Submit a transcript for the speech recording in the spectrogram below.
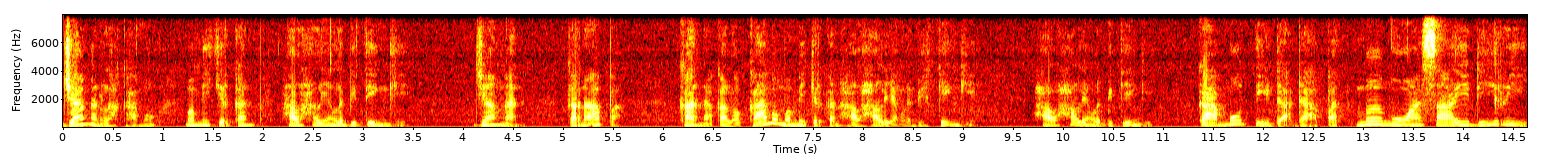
janganlah kamu memikirkan hal-hal yang lebih tinggi. Jangan, karena apa? Karena kalau kamu memikirkan hal-hal yang lebih tinggi, hal-hal yang lebih tinggi, kamu tidak dapat menguasai diri.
